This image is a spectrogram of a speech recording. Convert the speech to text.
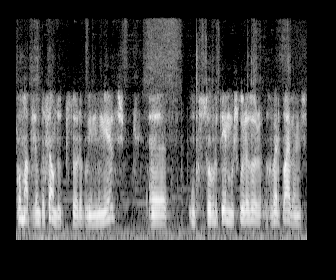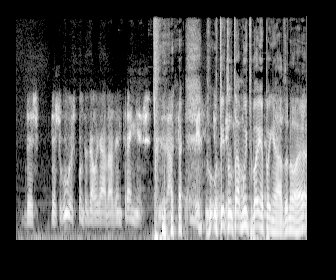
com uma apresentação do professor Abelino Menezes eh, o- sobre o tema o explorador Roberto Evans das, das ruas de Ponta Delgada às entranhas de África. Assim O título está muito bem apanhado, não é?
